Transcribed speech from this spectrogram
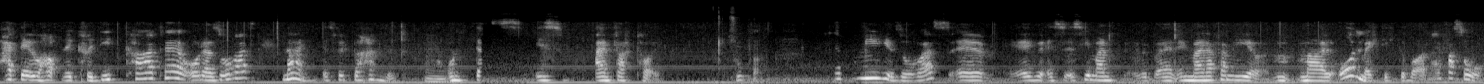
Hat der überhaupt eine Kreditkarte oder sowas? Nein, es wird behandelt. Mhm. Und das ist einfach toll. Super. In der Familie sowas. Äh, es ist jemand in meiner Familie mal ohnmächtig geworden, einfach so.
